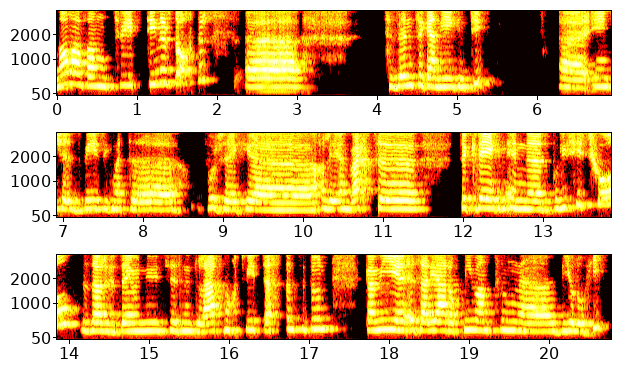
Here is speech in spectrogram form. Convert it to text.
mama van twee tienerdochters, uh, eh, 20 en 19. eentje is bezig met voor zich alleen een weg te, te krijgen in de politieschool. Dus daar zijn we nu, ze is nu laat nog twee testen te doen. Camille is dat jaar opnieuw aan het doen uh, biologie.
